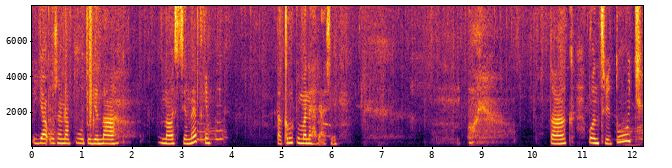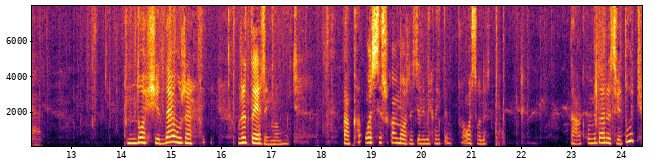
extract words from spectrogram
Я вже наплутую на, на ось ці нитки. Так, руки в мене грязні. Ой. Так, вон цвітуть. Дощ іде вже, вже тиждень, мабуть. Так, ось я шукав ножниці, не міг знайти. Ось вони. Так, помідори цвітуть.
